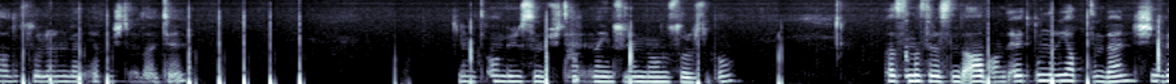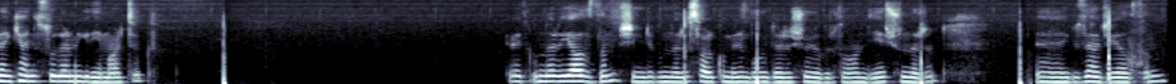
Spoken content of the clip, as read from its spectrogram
Sağlık sorularını ben yapmıştım zaten. Evet 11. sınıf işte Naim Süleymanoğlu sorusu bu. Kasılma sırasında A bandı. Evet bunları yaptım ben. Şimdi ben kendi sorularıma gireyim artık. Evet bunları yazdım. Şimdi bunları sarkomerin boyları şöyle olur falan diye şunların e, güzelce yazdım.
